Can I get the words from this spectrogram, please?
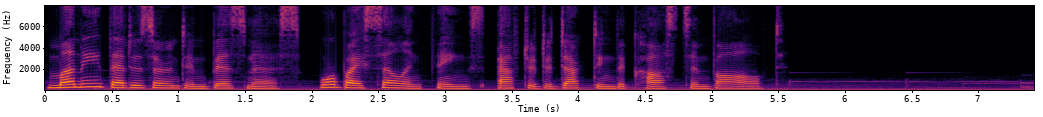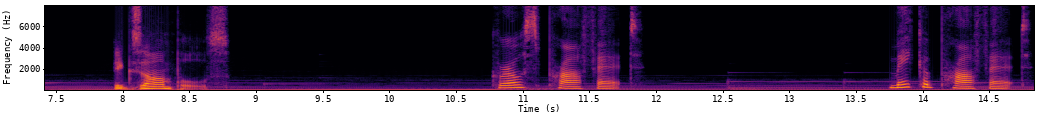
Money that is earned in business or by selling things after deducting the costs involved. Examples Gross profit. Make a profit.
